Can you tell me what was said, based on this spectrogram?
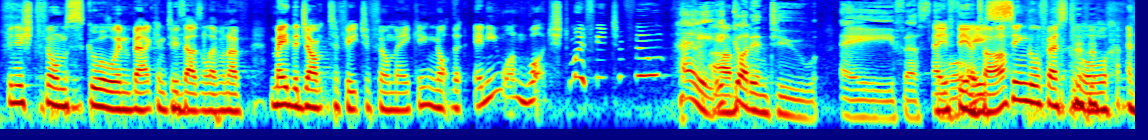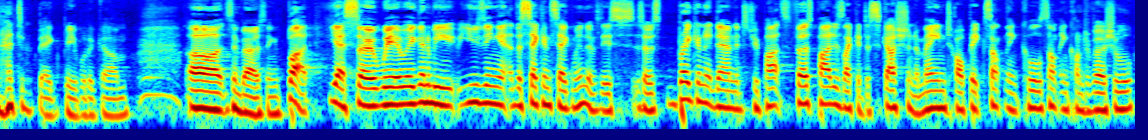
finished film school in back in 2011. I've made the jump to feature filmmaking. Not that anyone watched my feature film. Hey, Um, it got into a festival. theatre. A single festival and had to beg people to come. Uh, it's embarrassing. But yes, so we're, we're going to be using the second segment of this. So it's breaking it down into two parts. First part is like a discussion, a main topic, something cool, something controversial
